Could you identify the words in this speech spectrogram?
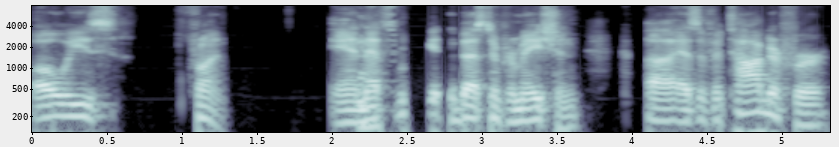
always front, and Yeah. that's where you get the best information. Uh, as a photographer,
